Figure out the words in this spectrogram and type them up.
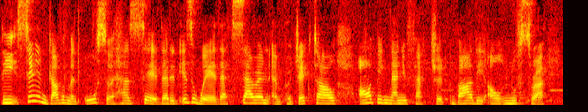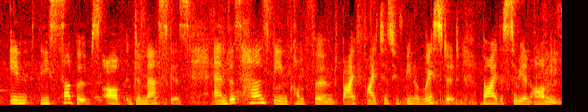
The Syrian government also has said that it is aware that sarin and projectile are being manufactured by the al-Nusra in the suburbs of Damascus. And this has been confirmed by fighters who've been arrested by the Syrian army.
